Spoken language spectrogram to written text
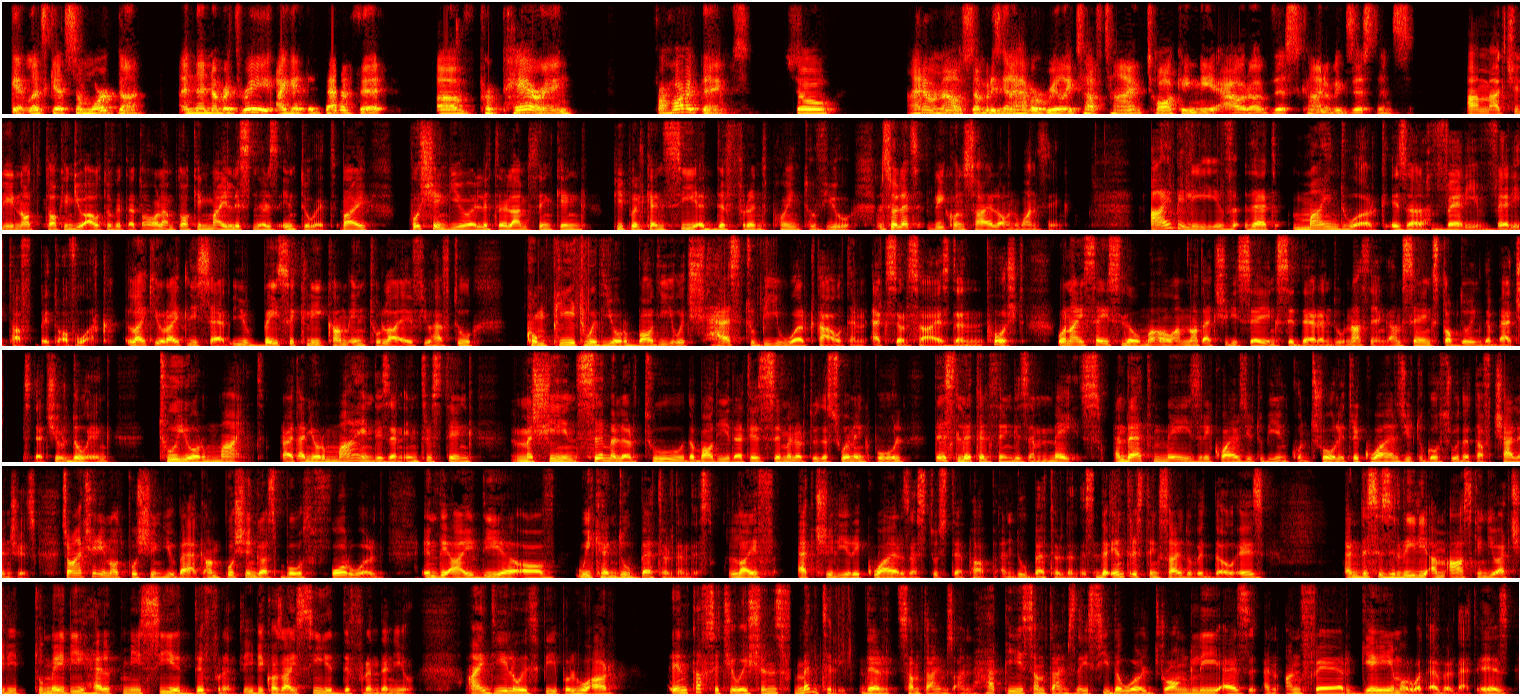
It. Let's get some work done. And then, number three, I get the benefit of preparing for hard things. So, I don't know. Somebody's going to have a really tough time talking me out of this kind of existence. I'm actually not talking you out of it at all. I'm talking my listeners into it. By pushing you a little, I'm thinking people can see a different point of view. So let's reconcile on one thing. I believe that mind work is a very, very tough bit of work. Like you rightly said, you basically come into life, you have to compete with your body, which has to be worked out and exercised and pushed. When I say slow mo, I'm not actually saying sit there and do nothing. I'm saying stop doing the bad shit that you're doing to your mind, right? And your mind is an interesting machine similar to the body that is similar to the swimming pool. This little thing is a maze. And that maze requires you to be in control. It requires you to go through the tough challenges. So I'm actually not pushing you back. I'm pushing us both forward in the idea of we can do better than this. Life actually requires us to step up and do better than this. The interesting side of it, though, is, and this is really, I'm asking you actually to maybe help me see it differently because I see it different than you. I deal with people who are in tough situations mentally. They're sometimes unhappy, sometimes they see the world wrongly as an unfair game or whatever that is.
